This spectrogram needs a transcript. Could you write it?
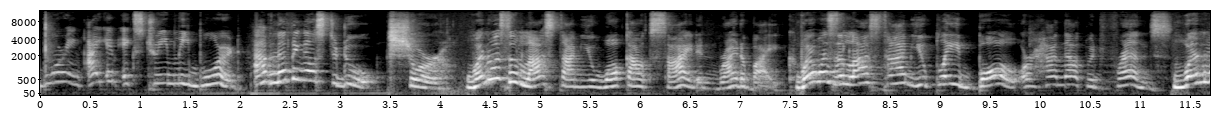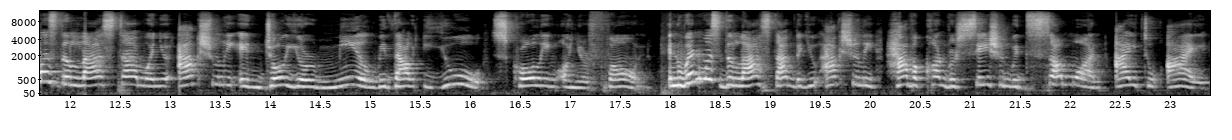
boring. I am extremely bored. I have nothing else to do. Sure, when was the last time you walk outside and ride a bike? When was the last time you play ball or hang out with friends? When was the last time when you actually enjoy your meal without you scrolling on your phone? And when was the last time that you actually have a conversation with someone eye to eye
